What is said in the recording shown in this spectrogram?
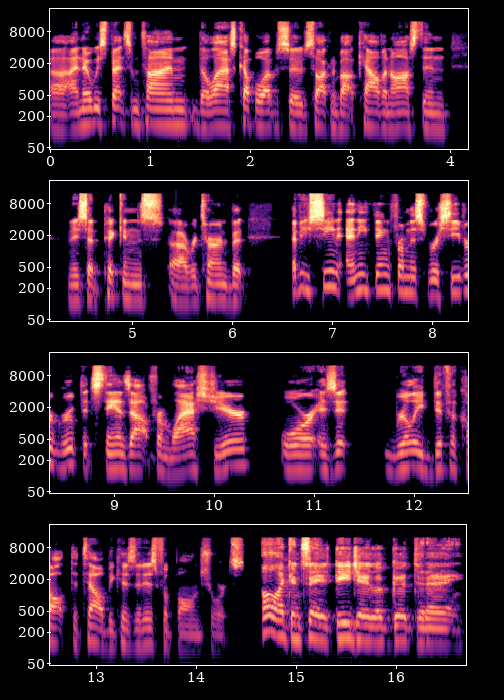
uh, I know we spent some time the last couple episodes talking about Calvin Austin, and he said Pickens uh, returned. But have you seen anything from this receiver group that stands out from last year, or is it really difficult to tell because it is football in shorts? All I can say is DJ looked good today.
